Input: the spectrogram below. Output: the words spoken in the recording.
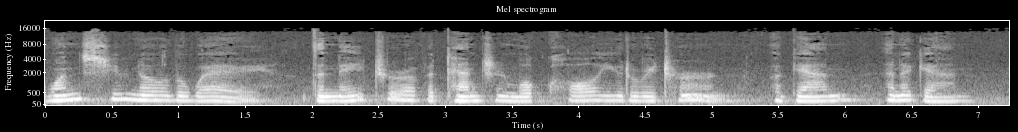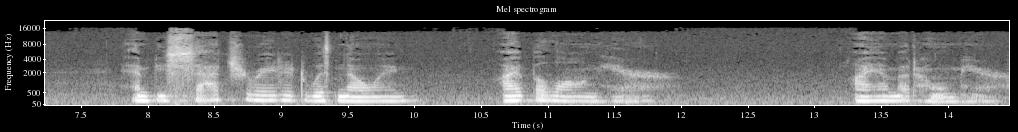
Once you know the way, the nature of attention will call you to return again and again and be saturated with knowing, I belong here. I am at home here.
